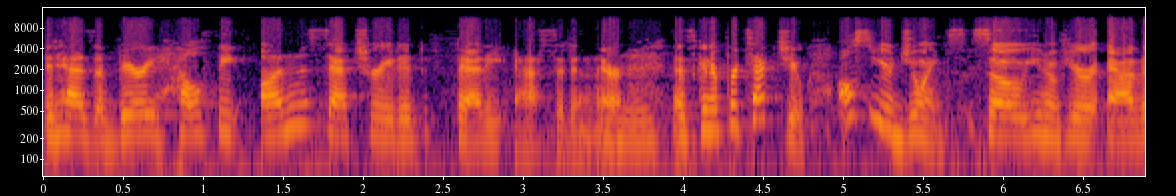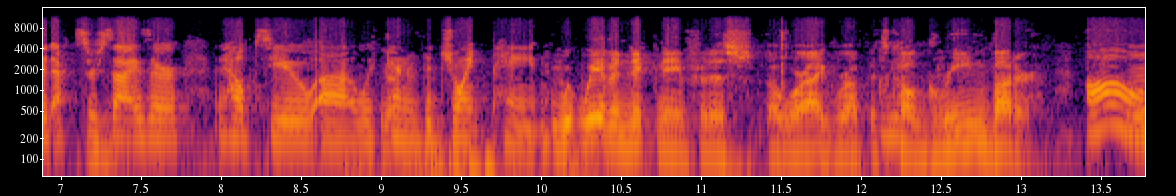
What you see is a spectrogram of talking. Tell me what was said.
It has a very healthy, unsaturated fatty acid in there Mm-hmm. that's going to protect you. Also, your joints. So, you know, if you're an avid exerciser, it helps you uh, with kind of the joint pain. We- We have a nickname for this uh, where I grew up. It's called green butter. Oh,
